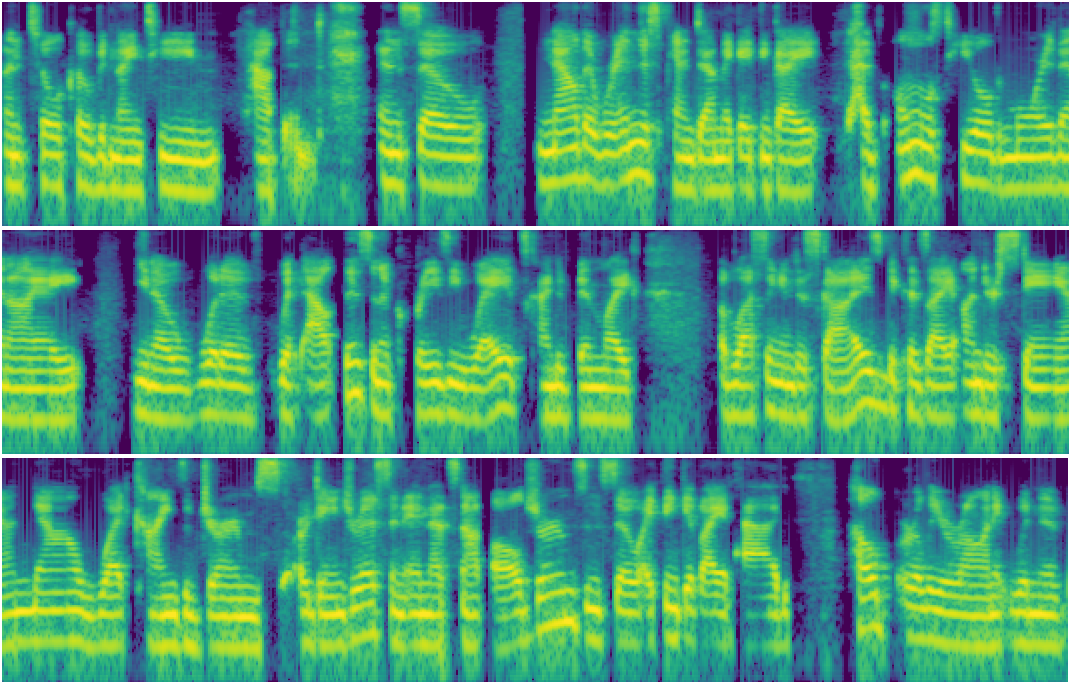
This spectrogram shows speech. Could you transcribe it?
until COVID 19 happened. And so now that we're in this pandemic, I think I have almost healed more than I, you know, would have without this in a crazy way. It's kind of been like, a blessing in disguise because I understand now what kinds of germs are dangerous and, and that's not all germs. And so I think if I had had help earlier on, it wouldn't have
